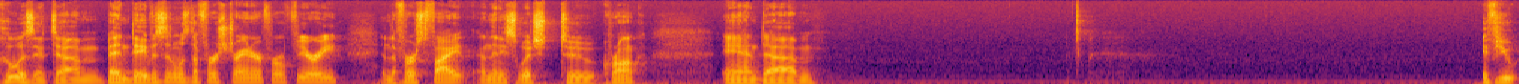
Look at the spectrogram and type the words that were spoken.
Who was it? Um, ben Davison was the first trainer for Fury in the first fight, and then he switched to Kronk. And um, if you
